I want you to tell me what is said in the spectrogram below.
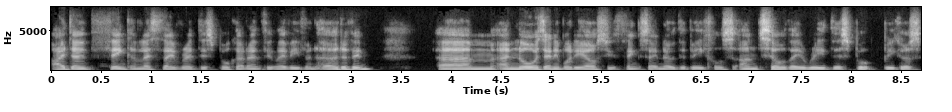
I don't think, unless they've read this book, I don't think they've even heard of him. Um, and nor is anybody else who thinks they know the Beatles until they read this book, because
